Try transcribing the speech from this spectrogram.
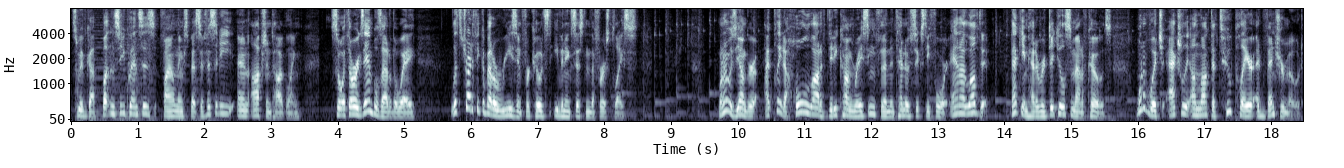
So we've got button sequences, file name specificity, and option toggling. So with our examples out of the way, let's try to think about a reason for codes to even exist in the first place. When I was younger, I played a whole lot of Diddy Kong Racing for the Nintendo 64, and I loved it. That game had a ridiculous amount of codes, one of which actually unlocked a two-player adventure mode.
